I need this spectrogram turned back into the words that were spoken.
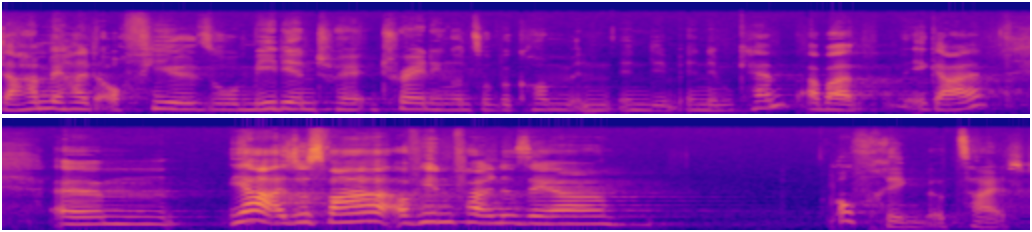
da haben wir halt auch viel so Medientraining und so bekommen in, in, dem, in dem Camp, aber egal. Ähm, ja, also es war auf jeden Fall eine sehr aufregende Zeit,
